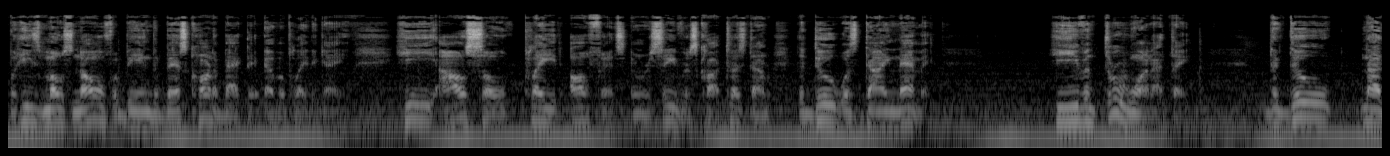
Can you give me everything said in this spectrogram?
but he's most known for being the best cornerback to ever play the game. He also played offense and receivers, caught touchdown. The dude was dynamic. He even threw one, I think. The dude, now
